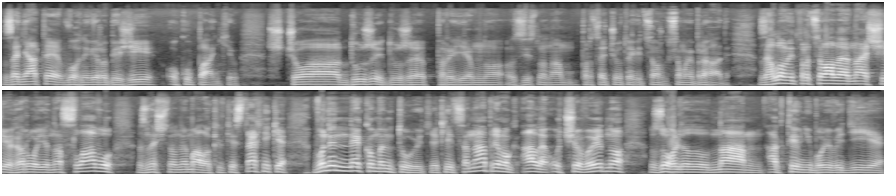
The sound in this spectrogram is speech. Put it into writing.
зайняти вогневі рубежі окупантів, що дуже і дуже приємно, звісно, нам про це чути від 47-ї бригади. Загалом відпрацювали наші герої на славу, значно немало кількість техніки. Вони не коментують, який це напрямок, але очевидно, з огляду на активні бойові дії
